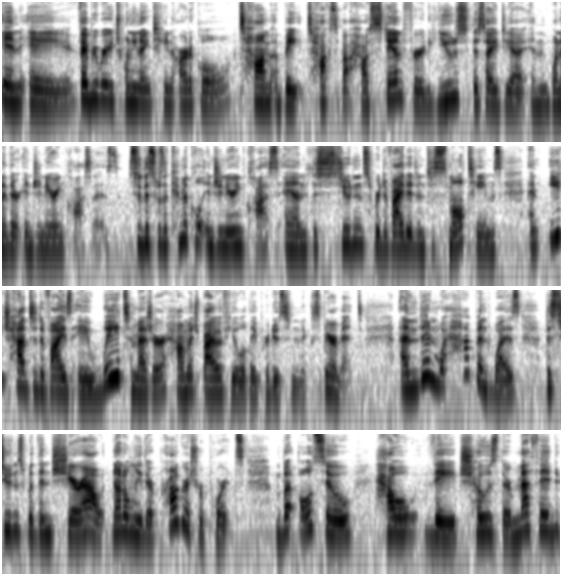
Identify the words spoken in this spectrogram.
in a February 2019 article, Tom Abate talks about how Stanford used this idea in one of their engineering classes. So, this was a chemical engineering class, and the students were divided into small teams, and each had to devise a way to measure how much biofuel they produced in an experiment. And then what happened was the students would then share out not only their progress reports, but also how they chose their method,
